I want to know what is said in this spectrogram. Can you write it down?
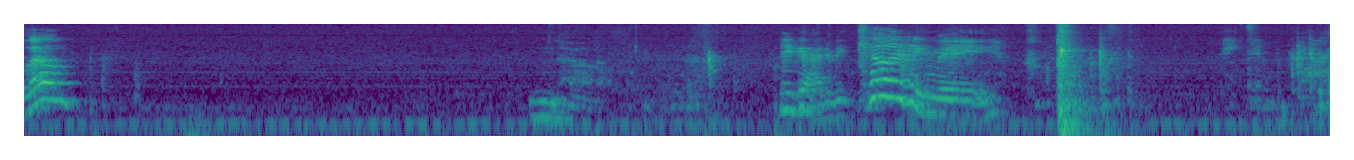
Hello? No. You gotta be kidding me. They did what?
